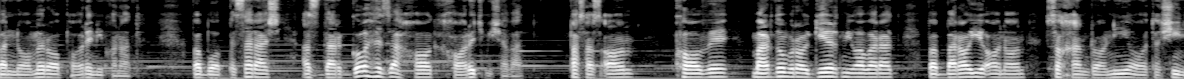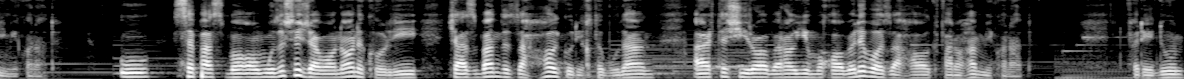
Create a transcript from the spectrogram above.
و نامه را پاره می کند و با پسرش از درگاه زحاک خارج می شود پس از آن کاوه مردم را گرد می آورد و برای آنان سخنرانی آتشینی می کند او سپس با آموزش جوانان کردی که از بند زحاک گریخته بودند ارتشی را برای مقابله با زحاک فراهم می کند فریدون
